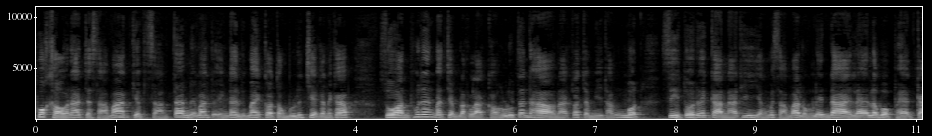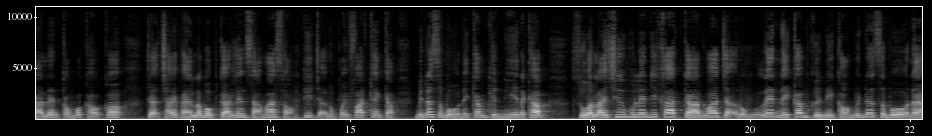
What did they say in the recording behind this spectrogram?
พวกเขานะจะสามารถเก็บ 3 แต้มในบ้านตัวเองได้หรือไม่ก็ต้องบุลุ้นเชียร์กันนะครับ ส่วนผู้เล่นบาดเจ็บหลักๆ ของลูตันทาวนะก็จะมีทั้งหมด 4 ตัวด้วยกันนะที่ยังไม่สามารถลงเล่นได้ และระบบแผนการเล่นของพวกเขาก็จะใช้แผนระบบการเล่น 3-5-2 ที่จะลงไปฟาดแข่งกับมิดเดิลสโบในค่ำคืนนี้นะครับส่วนรายชื่อผู้เล่นที่คาดการณ์ว่าจะลงเล่นในค่ำคืนนี้ของมิดเดิลสโบนะ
